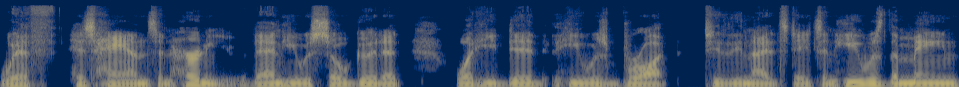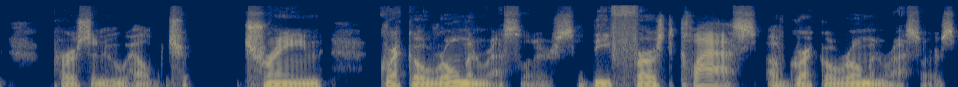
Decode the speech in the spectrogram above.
with his hands and hurting you. Then he was so good at what he did, he was brought to the United States, and he was the main person who helped tr- train Greco-Roman wrestlers, the first class of Greco-Roman wrestlers.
